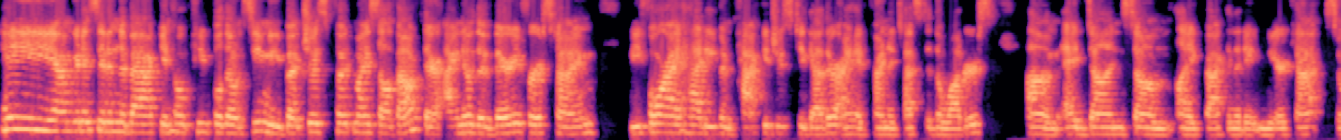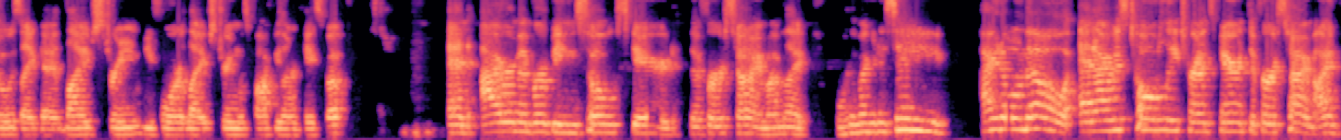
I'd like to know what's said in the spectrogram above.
hey i'm going to sit in the back and hope people don't see me but just put myself out there. I know the very first time before i had even packages together i had kind of tested the waters um, i'd done some like back in the day meerkat. So it was like a live stream before live stream was popular on facebook and i remember being so scared the first time i'm like what am i going to say I don't know. And I was totally transparent the first time. I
